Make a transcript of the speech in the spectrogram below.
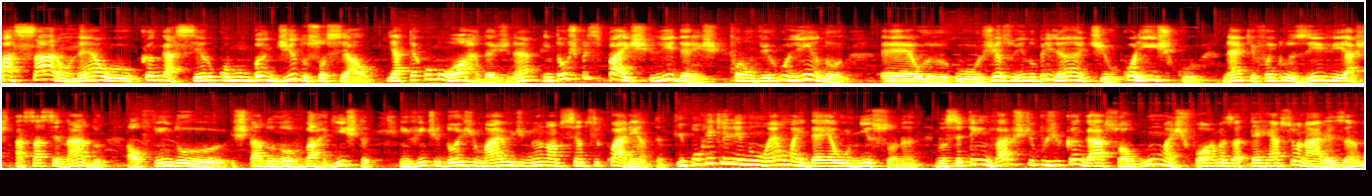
passaram, né, o cangaceiro como um bandido social e até como hordas, né? Então os principais líderes foram Virgulino, é, o, o, Jesuíno Brilhante, o Corisco, né, que foi inclusive assassinado ao fim do Estado Novo Varguista em 22 de maio de 1940. E por que, que ele não é uma ideia uníssona? Você tem vários tipos de cangaço, algumas formas até reacionárias. Hein?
